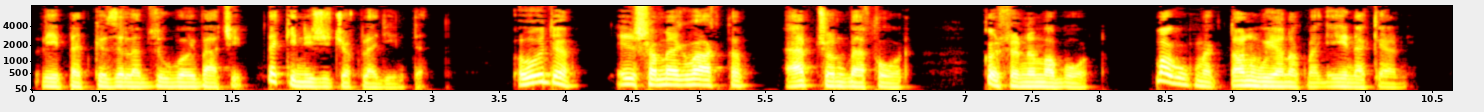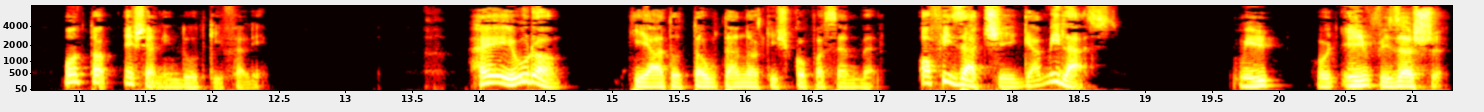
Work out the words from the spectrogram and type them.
lépett közelebb Zúboly bácsi, de Kinizsi csak legyintett. Ugye? És ha megvágtam, Epcsont befor. Köszönöm a bort. Maguk meg tanuljanak meg énekelni, mondta, és elindult kifelé. Hé, hey, uram! kiáltotta utána a kis kopasz ember. A fizetséggel mi lesz? Mi? Hogy én fizessek?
